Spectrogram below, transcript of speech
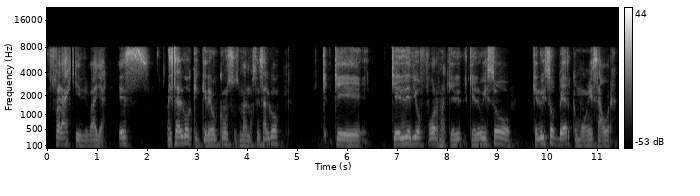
frágil, vaya, es, es algo que creó con sus manos, es algo que, que él le dio forma, que, que, lo hizo, que lo hizo ver como es ahora.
